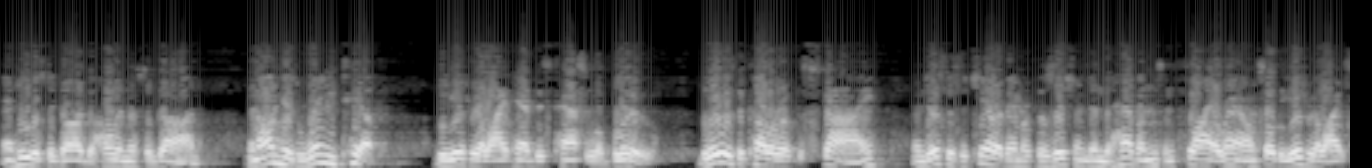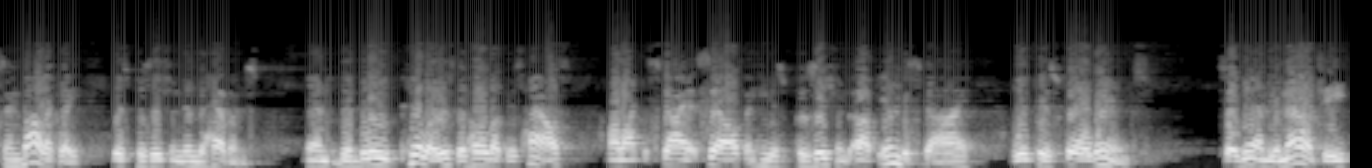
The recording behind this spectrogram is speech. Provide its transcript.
and he was to guard the holiness of God. And on his wingtip, the Israelite had this tassel of blue. Blue is the color of the sky, and just as the cherubim are positioned in the heavens and fly around, so the Israelite symbolically is positioned in the heavens. And the blue pillars that hold up his house are like the sky itself, and he is positioned up in the sky with his four wings. So again, the analogy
